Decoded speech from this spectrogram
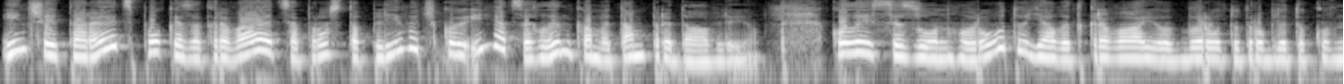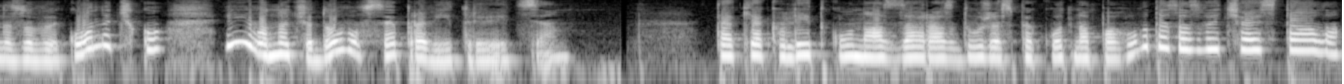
Інший тарець поки закривається просто плівочкою, і я цеглинками там придавлюю. Коли сезон городу, я відкриваю, беру тут роблю таку внизу віконечку, і воно чудово все провітрюється. Так як влітку у нас зараз дуже спекотна погода зазвичай стала,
